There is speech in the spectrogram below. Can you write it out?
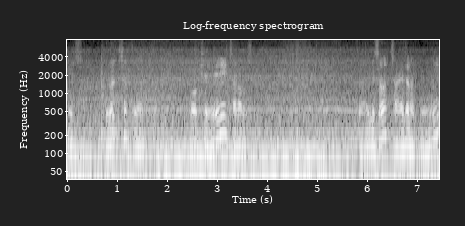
그렇죠. 그렇죠. 좋아요. 오케이 잘하고 있어 자 여기서 좌회전 할게요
